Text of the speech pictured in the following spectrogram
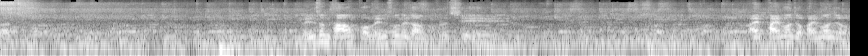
그렇지. 왼손 다음 거, 왼손을 다음 거, 그렇지. 아니 발 먼저, 발 먼저.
